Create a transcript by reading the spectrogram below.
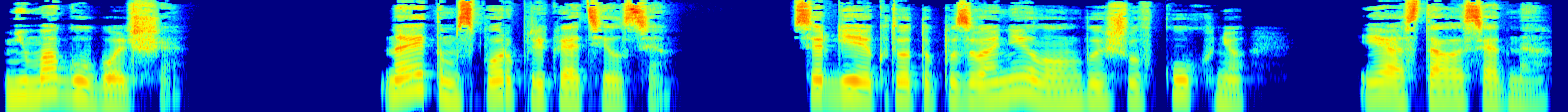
«Не могу больше». На этом спор прекратился. Сергею кто-то позвонил, он вышел в кухню, я осталась одна.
